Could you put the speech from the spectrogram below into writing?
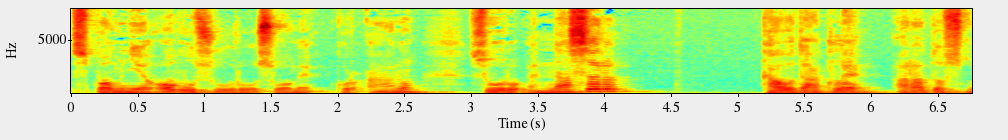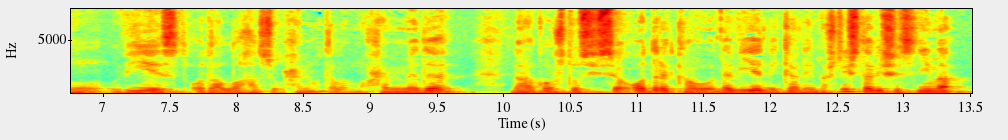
spominje ovu suru u svome Kur'anu, suru An-Nasr, kao dakle radosnu vijest od Allaha subhanahu wa ta'ala Muhammede, nakon što si se odrekao nevjernika, nemaš ništa više s njima,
